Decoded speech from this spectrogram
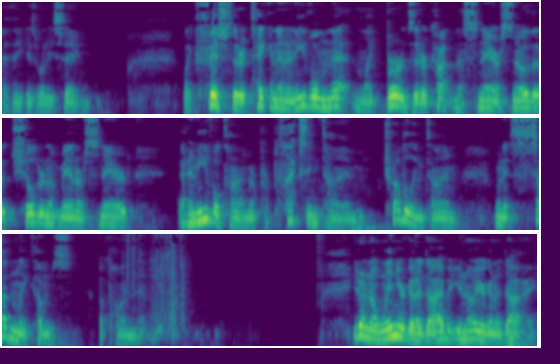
I think is what he's saying. Like fish that are taken in an evil net, and like birds that are caught in a snare, so the children of man are snared at an evil time, a perplexing time, troubling time, when it suddenly comes upon them. You don't know when you're going to die, but you know you're going to die.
